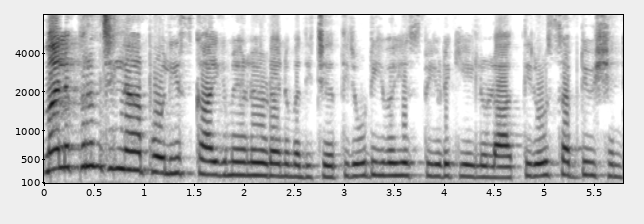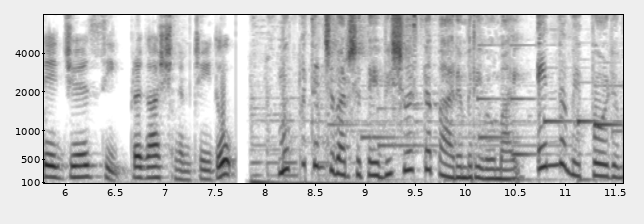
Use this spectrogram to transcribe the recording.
മലപ്പുറം ജില്ലാ പോലീസ് കായികമേളയോടനുബന്ധിച്ച് തിരൂർ ഡിവൈഎസ്പിയുടെ കീഴിലുള്ള തിരൂർ സബ് ഡിവിഷന്റെ ജേഴ്സി പ്രകാശനം ചെയ്തു. മുപ്പത്തഞ്ച് വർഷത്തെ വിശ്വസ്ത പാരമ്പര്യവുമായി എന്നും എപ്പോഴും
